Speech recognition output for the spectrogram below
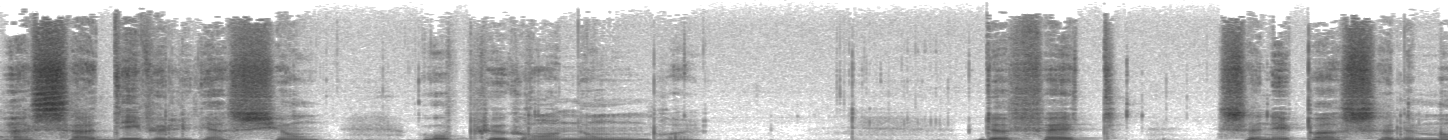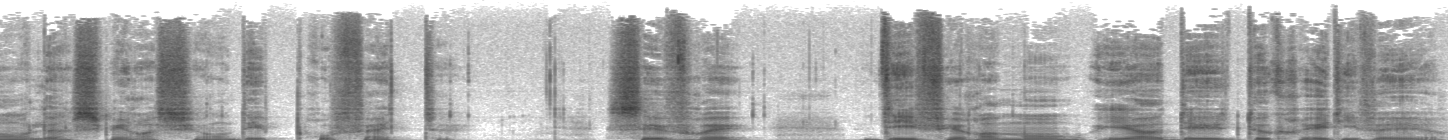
à sa divulgation au plus grand nombre. De fait, ce n'est pas seulement l'inspiration des prophètes, c'est vrai différemment et à des degrés divers,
